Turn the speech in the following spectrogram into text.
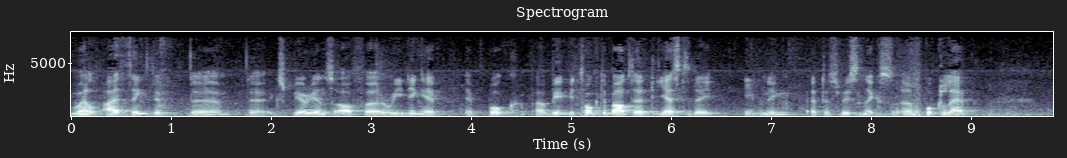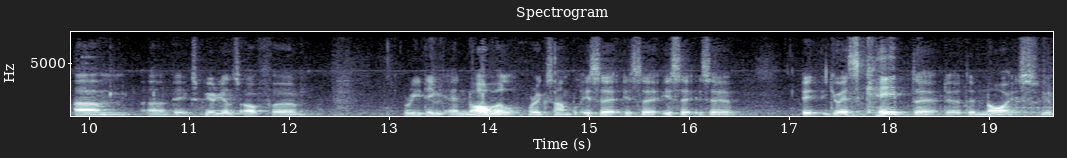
Well, I think the, the, the experience of uh, reading a, a book, uh, we, we, talked about that yesterday evening at the Swissnex uh, Book Lab. Um, uh, the experience of um, reading a novel, for example, is a, is a, is a, is a it, you escape the, the, the noise. You,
